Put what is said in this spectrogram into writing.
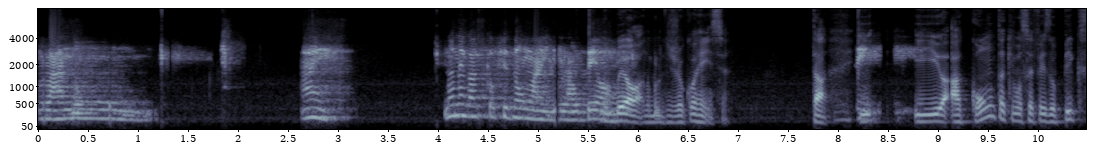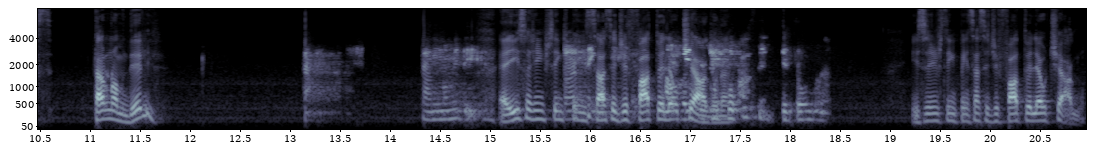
lá no. Ai. No negócio que eu fiz online, lá, o BO. No BO, no boletim de ocorrência. Tá. E, e, a conta que você fez do Pix, tá no nome dele? Tá. Tá no nome dele. É isso a gente tem que então, pensar assim, se de fato ele é o Thiago, né? Assim, isso a gente tem que pensar se de fato ele é o Thiago.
